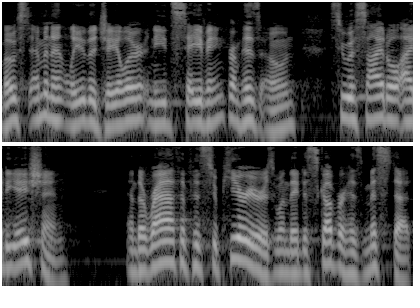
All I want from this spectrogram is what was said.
Most eminently, the jailer needs saving from his own suicidal ideation and the wrath of his superiors when they discover his misstep.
